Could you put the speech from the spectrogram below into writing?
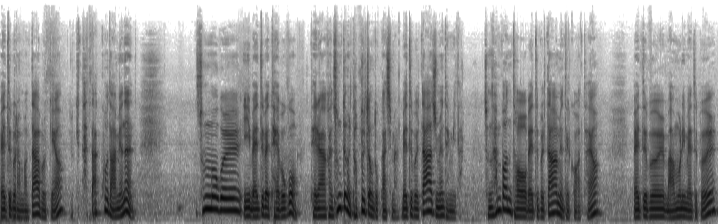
매듭을 한번 따아 볼게요. 이렇게 다 닦고 나면은 손목을 이 매듭에 대보고 대략 한 손등을 덮을 정도까지만 매듭을 따아주면 됩니다. 저는 한 번 더 매듭을 따으면 될 것 같아요. 매듭을 마무리 매듭을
